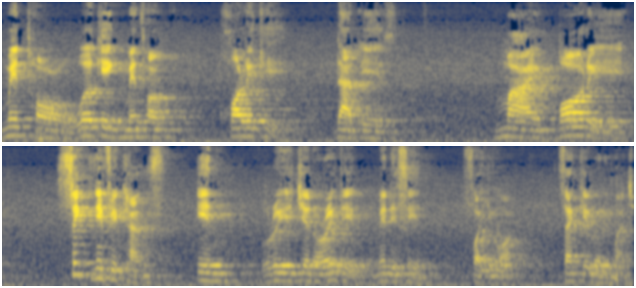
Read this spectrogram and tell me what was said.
mental, working mental quality that is my body significance in regenerative medicine for you all. Thank you very much.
